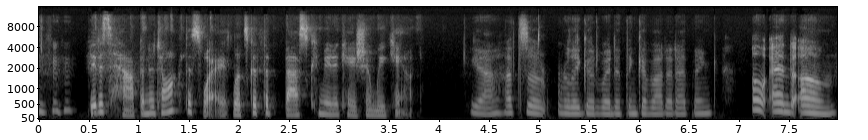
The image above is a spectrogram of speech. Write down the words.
They just happen to talk this way. Let's get the best communication we can. Yeah that's a really good way to think about it i think. Oh, and um,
